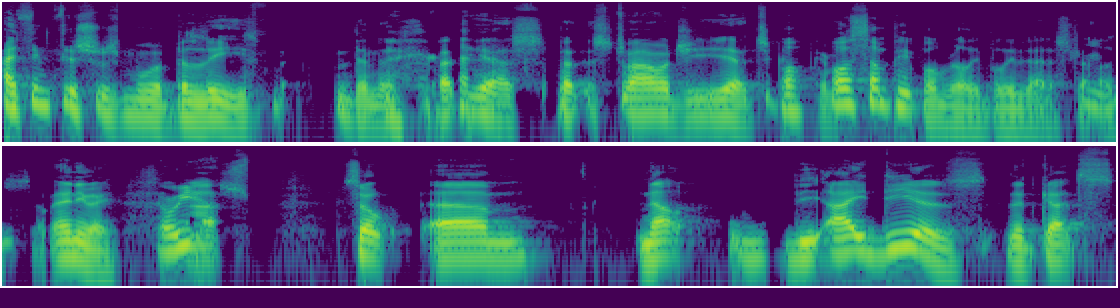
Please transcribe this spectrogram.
I think this was more belief than, but yes, but astrology, yeah, it's. Well, well, some people really believe that astrology. So anyway, oh yes. So um, now the ideas that got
